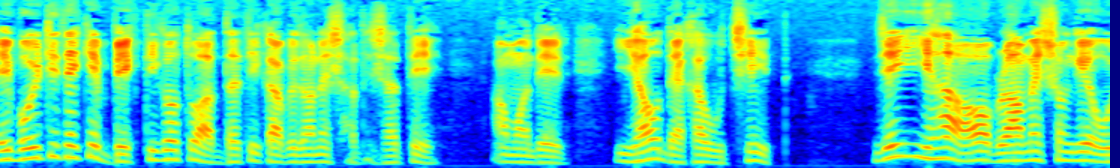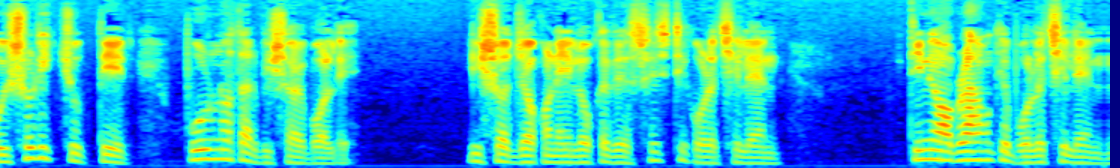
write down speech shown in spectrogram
এই বইটি থেকে ব্যক্তিগত আধ্যাত্মিক আবেদনের সাথে সাথে আমাদের ইহাও দেখা উচিত, যে ইহা অব্রাহামের সঙ্গে ঐশ্বরিক চুক্তির পূর্ণতার বিষয় বলে। ঈশ্বর যখন এই লোকেদের সৃষ্টি করেছিলেন, তিনি অব্রাহামকে বলেছিলেন,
